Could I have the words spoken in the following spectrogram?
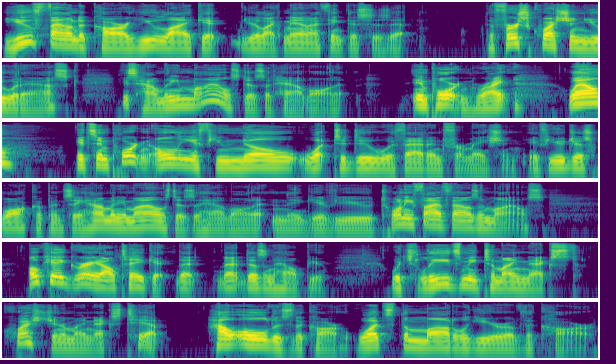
You found a car, you like it, you're like, "Man, I think this is it." The first question you would ask is how many miles does it have on it? Important, right? Well, it's important only if you know what to do with that information. If you just walk up and say, How many miles does it have on it? and they give you 25,000 miles. Okay, great, I'll take it. That, that doesn't help you. Which leads me to my next question or my next tip. How old is the car? What's the model year of the car?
